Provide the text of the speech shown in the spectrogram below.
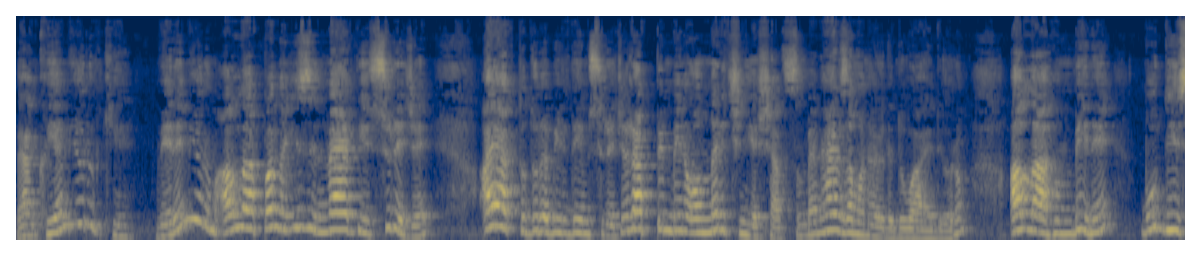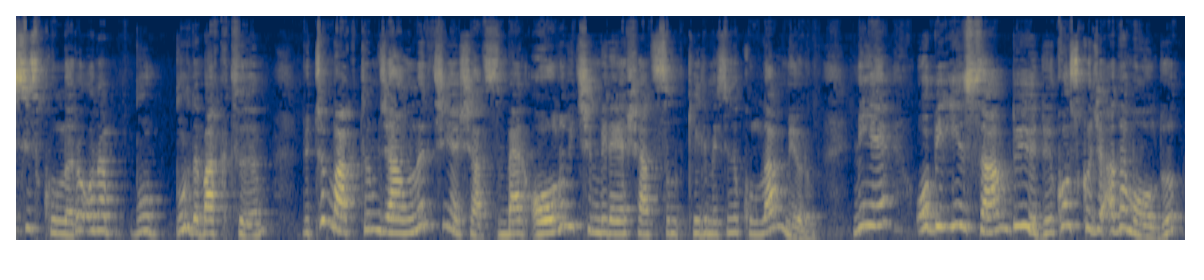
Ben kıyamıyorum ki. Veremiyorum. Allah bana izin verdiği sürece, ayakta durabildiğim sürece Rabbim beni onlar için yaşatsın. Ben her zaman öyle dua ediyorum. Allah'ım beni bu dilsiz kulları ona bu burada baktığım, bütün baktığım canlılar için yaşatsın. Ben oğlum için bile yaşatsın kelimesini kullanmıyorum. Niye? O bir insan büyüdü, koskoca adam oldu.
